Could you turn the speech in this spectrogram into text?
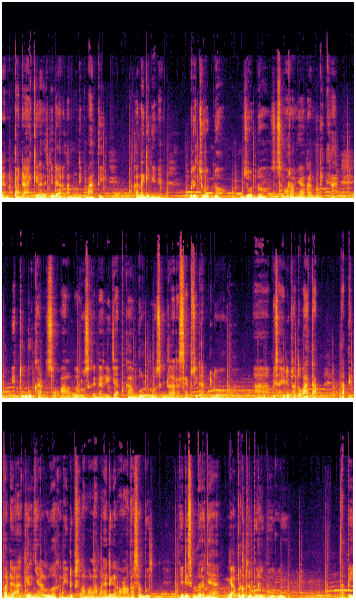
dan pada akhirnya itu tidak akan menikmati karena gini men berjodoh jodoh seseorang yang akan menikah itu bukan soal lu sekedar ijab kabul, lu sekedar resepsi dan lu uh, bisa hidup satu atap, tapi pada akhirnya lu akan hidup selama-lamanya dengan orang tersebut. Jadi sebenarnya nggak perlu terburu-buru, tapi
